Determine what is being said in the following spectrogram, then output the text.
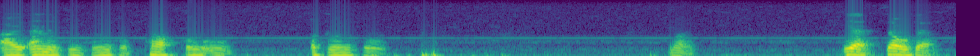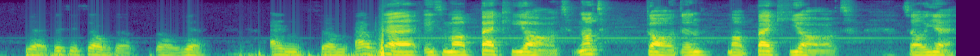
a energy drink pop or a drink or no. Yeah, soda. Yeah, this is soda. So yeah. And um, out there is my backyard, not garden, my backyard. So yeah.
